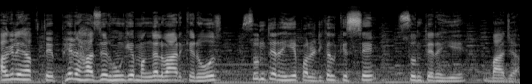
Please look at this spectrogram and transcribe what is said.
अगले हफ़्ते फिर हाजिर होंगे मंगलवार के रोज। सुनते रहिए पॉलिटिकल किस्से, सुनते रहिए बाजा।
